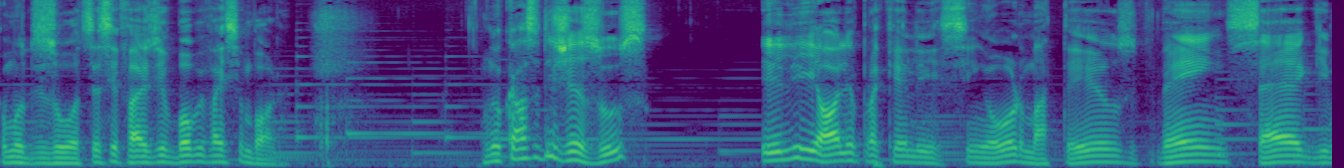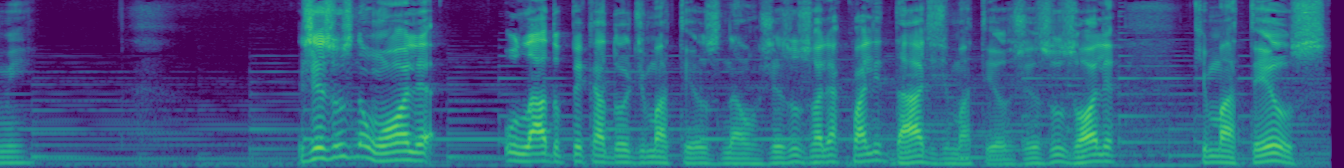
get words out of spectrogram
como diz o outro, você se faz de bobo e vai-se embora. No caso de Jesus, ele olha para aquele senhor Mateus, vem, segue-me. Jesus não olha o lado pecador de Mateus, não. Jesus olha a qualidade de Mateus. Jesus olha que Mateus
